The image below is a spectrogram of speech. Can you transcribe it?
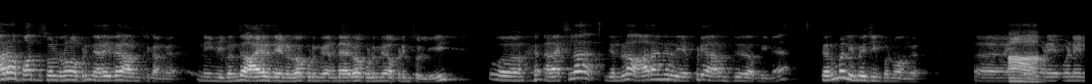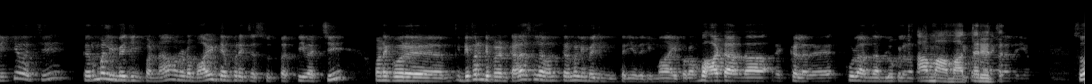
ஆறா பார்த்து சொல்றோம் அப்படின்னு நிறைய பேர் ஆரம்பிச்சிருக்காங்க. நீங்களுக்கு வந்து ஆயிரத்தி ஐநூறு ரூபாய் கொடுங்க ரெண்டாயிரம் ரூபாய் கொடுங்க அப்படின்னு சொல்லி ஆக்சுவலா ஜென்ரலா ஆறாங்கிறது எப்படி ஆரம்பிச்சது அப்படின்னா தெர்மல் இமேஜிங் பண்ணுவாங்க. உன்னை நிக்க வச்சு தெர்மல் இமேஜிங் பண்ணா உன்னோட பாடி டெம்பரேச்சர் பத்தி வச்சு உனக்கு ஒரு டிஃபரெண்ட் டிஃபரெண்ட் கலர்ஸ்ல வந்து தெர்மல் இமேஜிங் தெரியும் தெரியுமா? இப்போ ரொம்ப ஹாட்டா இருந்தா ரெட் கலர் கூலா இருந்தா ப்ளூ கலர் ஆமா ஆமா தெரியும் சோ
